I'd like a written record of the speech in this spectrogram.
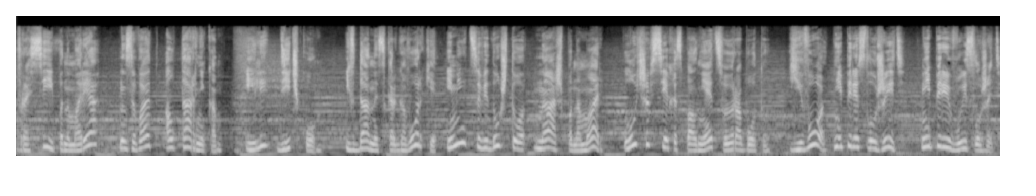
В России пономаря называют алтарником или дичком. И в данной скороговорке имеется в виду, что наш пономарь лучше всех исполняет свою работу. Его не переслужить, не перевыслужить.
